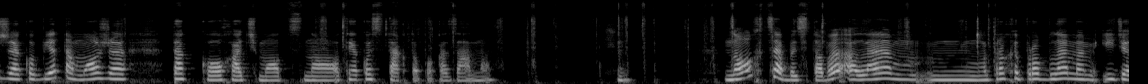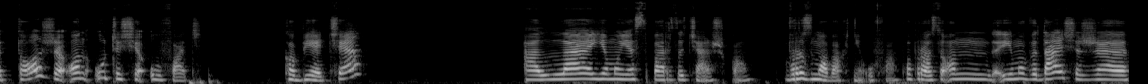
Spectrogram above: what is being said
że kobieta może tak kochać mocno. To jakoś tak to pokazano. Hm. No, chcę być z tobą, ale mm, trochę problemem idzie to, że on uczy się ufać kobiecie, ale jemu jest bardzo ciężko. W rozmowach nie ufa. Po prostu on, jemu wydaje się, że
